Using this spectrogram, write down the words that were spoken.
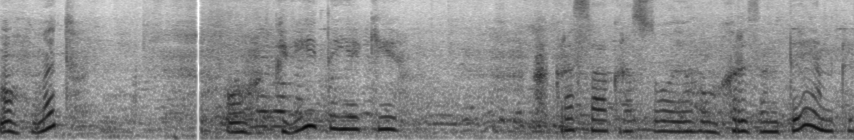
О, мед. О, квіти які. Краса красою. О, хризантемки.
